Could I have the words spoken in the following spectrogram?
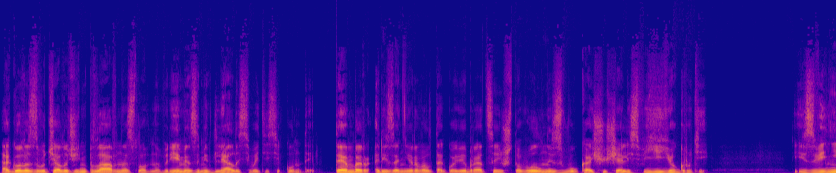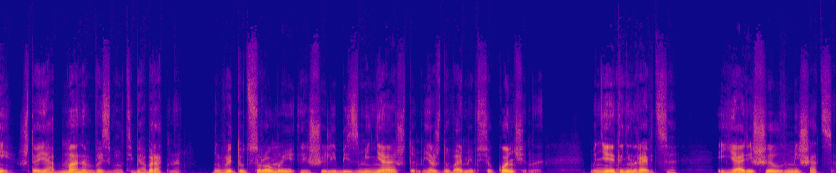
А голос звучал очень плавно, словно время замедлялось в эти секунды. Тембр резонировал такой вибрацией, что волны звука ощущались в ее груди. «Извини, что я обманом вызвал тебя обратно. Вы тут с Ромой решили без меня, что между вами все кончено». Мне это не нравится. Я решил вмешаться.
